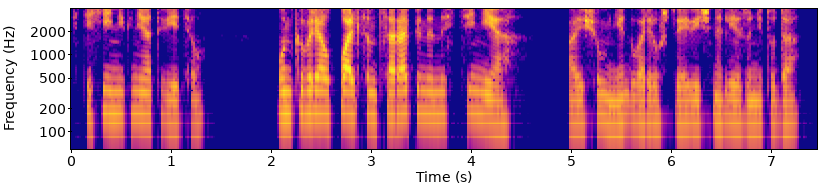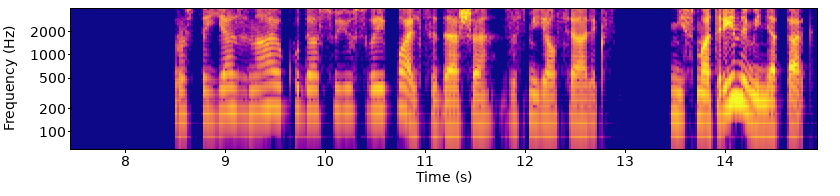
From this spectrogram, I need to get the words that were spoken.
Стихийник не ответил. Он ковырял пальцем царапины на стене, а еще мне говорил, что я вечно лезу не туда. «Просто я знаю, куда сую свои пальцы, Даша», — засмеялся Алекс. «Не смотри на меня так!»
